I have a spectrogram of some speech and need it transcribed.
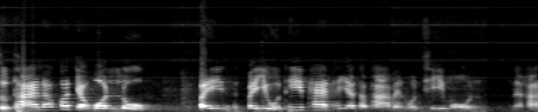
สุดท้ายแล้วก็จะวนลูป ไปไปอยู่ที่แพทยสภาเป็นคนชี้มูลนะคะ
